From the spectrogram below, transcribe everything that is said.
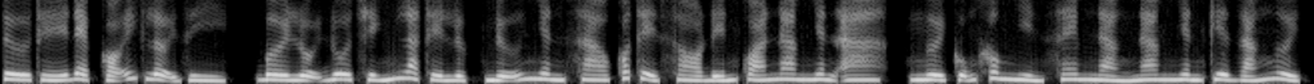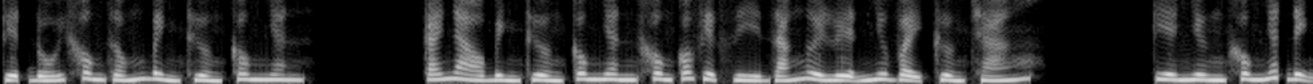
Tư thế đẹp có ích lợi gì, bơi lội đua chính là thể lực nữ nhân sao có thể so đến quá nam nhân A, người cũng không nhìn xem nàng nam nhân kia dáng người tuyệt đối không giống bình thường công nhân. Cái nào bình thường công nhân không có việc gì dáng người luyện như vậy cường tráng. Kia nhưng không nhất định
